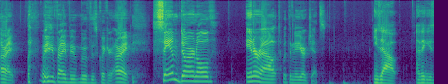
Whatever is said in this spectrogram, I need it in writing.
All right. we can probably move- this quicker. All right. Sam Darnold, in or out with the New York Jets? He's out. I think Mm. he's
